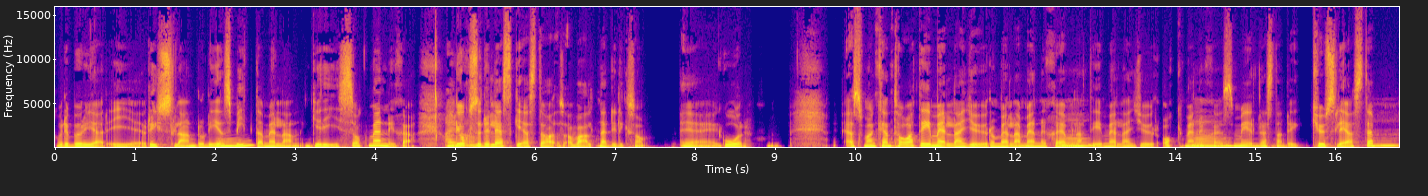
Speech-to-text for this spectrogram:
Och det börjar i Ryssland och det är en mm. smitta mellan gris och människa. Och det är också det läskigaste av allt när det liksom eh, går Alltså man kan ta att det är mellan djur och mellan människor, mm. men att det är mellan djur och människor mm. som är nästan det kusligaste. Mm.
